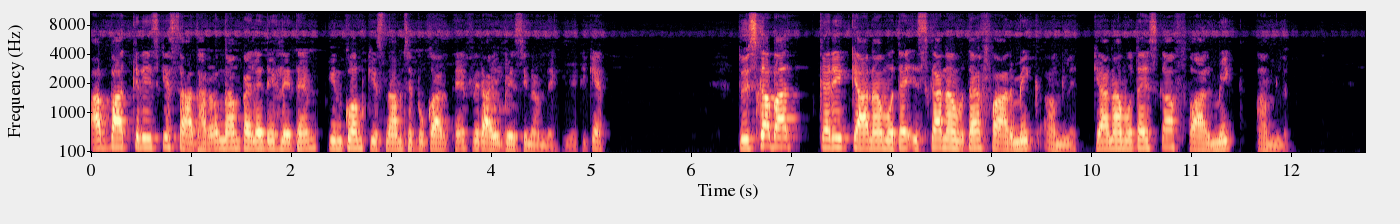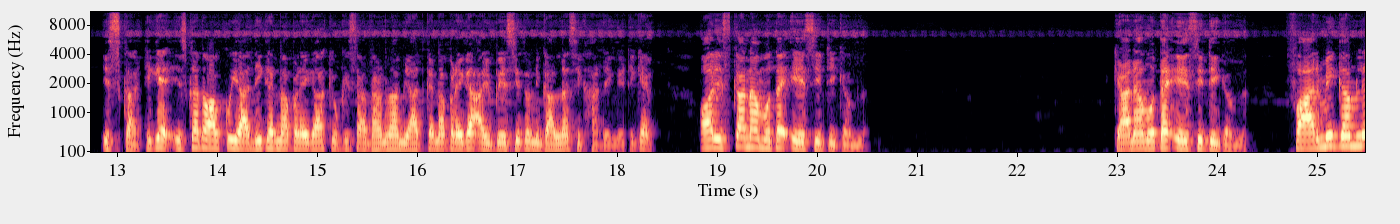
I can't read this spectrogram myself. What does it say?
अब बात करें इसके साधारण नाम पहले देख लेते हैं। इनको हम किस नाम से पुकारते हैं? फिर आयुपेसी नाम देखेंगे, ठीक है? तो इसका बात करें, क्या नाम होता है? इसका नाम होता है फार्मिक अम्ल। क्या नाम होता है इसका? फार्मिक अम्ल। इसका, ठीक है? इसका तो आपको याद ही करना पड़ेगा, क्योंकि साधारण नाम याद करना पड़ेगा। आयुपेसी तो निकालना सिखा देंगे, ठीक है? और इसका नाम होता है एसीटिक अम्ल। क्या नाम होता है? एसीटिक अम्ल। फार्मिक अम्ल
